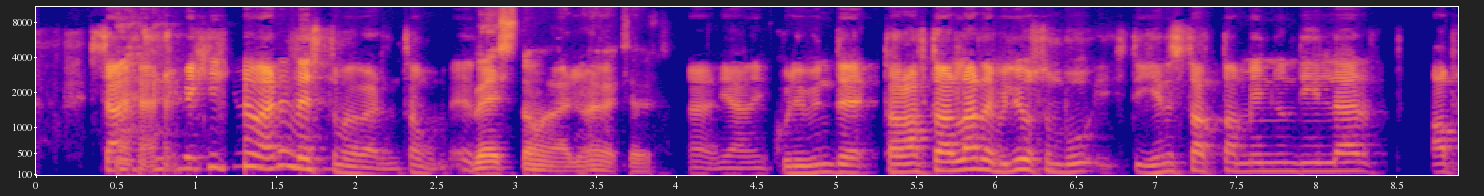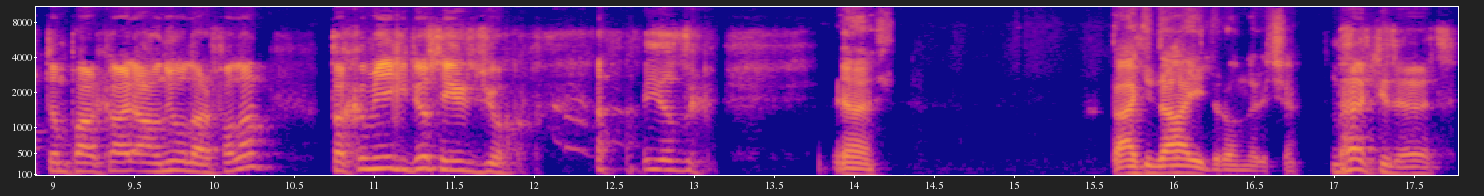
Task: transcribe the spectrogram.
Sen üçüncü peki kime verdin? West Ham'a verdin. Tamam. Evet. West Ham'a verdim evet evet. evet. Yani kulübün de taraftarlar da biliyorsun bu işte yeni stat'tan memnun değiller. Upton Park hala anıyorlar falan. Takım iyi gidiyor seyirci yok. Yazık. Evet. Belki daha iyidir onlar için. Belki de evet.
